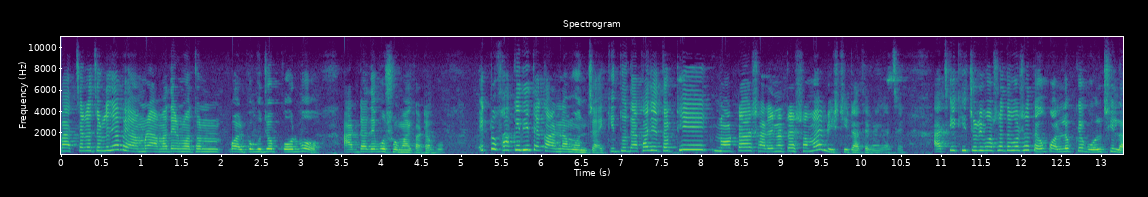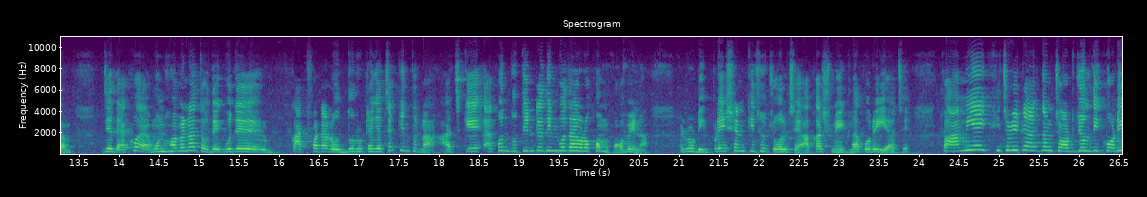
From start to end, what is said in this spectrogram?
বাচ্চারা চলে যাবে, আমরা আমাদের মতন গল্পগুজব করব, আড্ডা দেবো, সময় কাটাবো। একটু ফাঁকি দিতে কার না মন চায়, কিন্তু দেখা যেত ঠিক নটা, সাড়ে নটার সময় বৃষ্টিটা থেমে গেছে। আজকে খিচুড়ি বসাতে বসাতেও পল্লবকে বলছিলাম যে দেখো, এমন হবে না তো, দেখব যে কাঠফাটা রোদ্দুর উঠে গেছে, কিন্তু না, আজকে এখন দু তিনটে দিন বোধহয় ওরকম হবে না। একটু ডিপ্রেশন কিছু চলছে, আকাশ মেঘলা করেই আছে। তো আমি এই খিচুড়িটা একদম চটজলদি করি,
